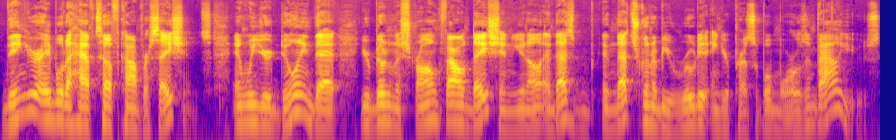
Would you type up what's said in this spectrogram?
then you're able to have tough conversations. And when you're doing that, you're building a strong foundation, you know, and that's and that's going to be rooted in your principle morals and values.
